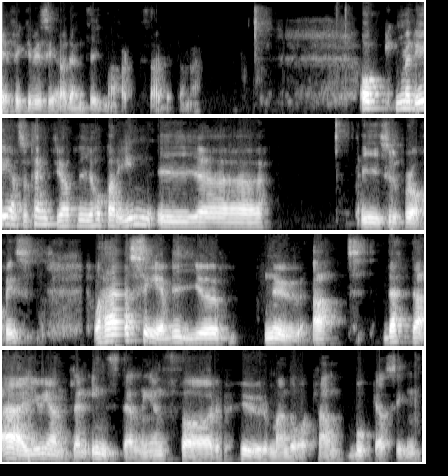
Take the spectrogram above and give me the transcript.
effektivisera den tid man faktiskt arbetar med. Och med det så tänkte jag att vi hoppar in i, eh, i SuperOffice. Och här ser vi ju nu att detta är ju egentligen inställningen för hur man då kan boka sin,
